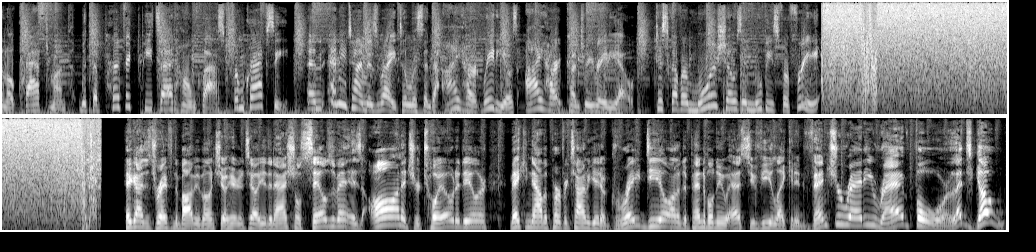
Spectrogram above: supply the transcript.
National Craft Month with the perfect pizza at home class from Craftsy. And anytime is right to listen to iHeartRadio's iHeartCountry Radio. Discover more shows and movies for free. Hey guys, it's Ray from the Bobby Bones Show here to tell you the national sales event is on at your Toyota dealer, making now the perfect time to get a great deal on a dependable new SUV like an adventure ready RAV4. Let's go!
